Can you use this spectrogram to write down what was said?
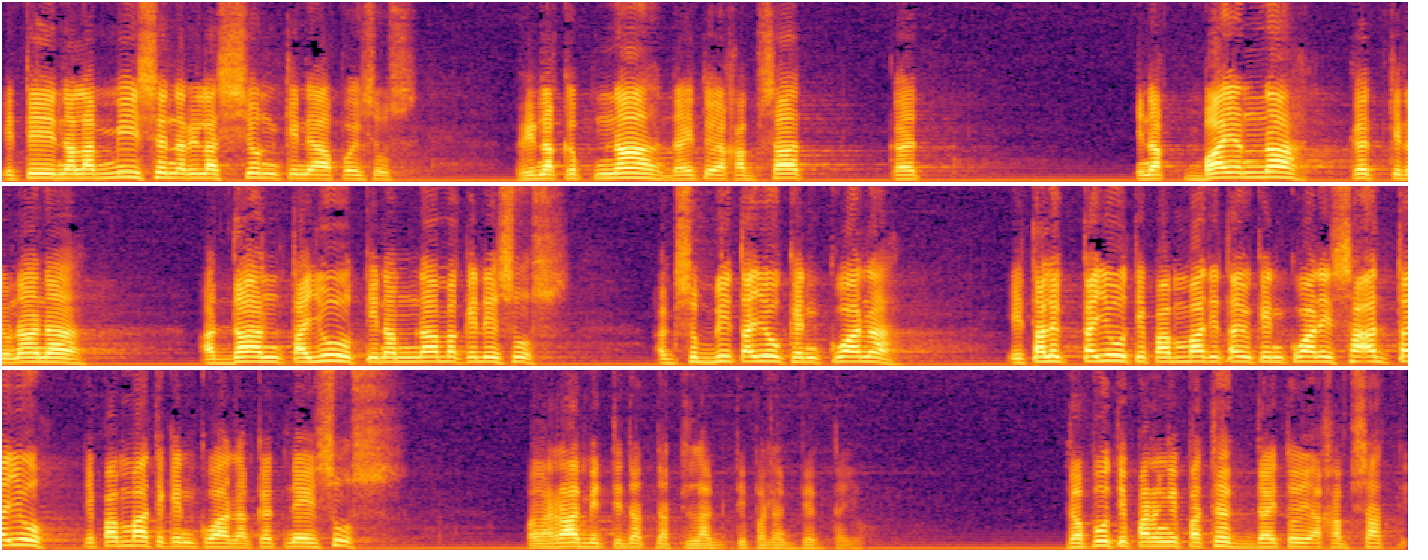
iti nalamisen na relasyon kini Apo Jesus. Rinakip na daytoy akabsat kat inakbayan na kat kinunana adan tayo tinamnama ken Jesus. Agsubli tayo ken kuana. Italik tayo ti pamati tayo ken kuana saad tayo ti pamati ken kuana ket ni Jesus. Mga ramit ti datdatlag ti panagbiag tayo. Gapo ti parang ipatag, daytoy akabsat,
